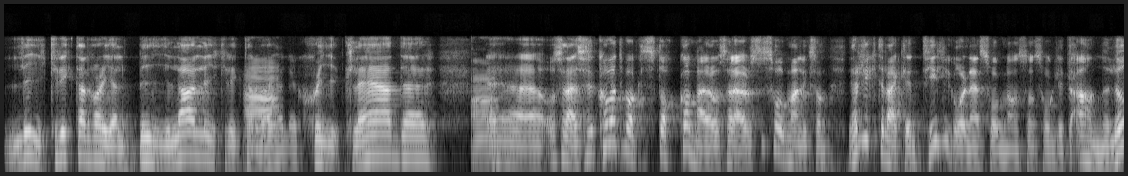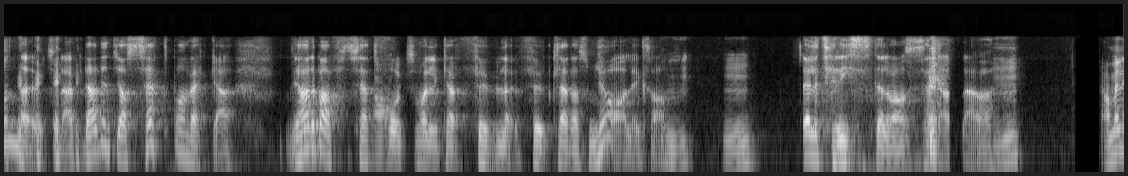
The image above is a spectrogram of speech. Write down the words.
likriktade vad det gäller bilar, likriktade Ja. vad det gäller skidkläder Ja. eh, och sådär. Så kom jag tillbaka till Stockholm här och sådär och så såg man liksom, jag ryckte verkligen till igår när jag såg någon som såg lite annorlunda ut sådär. För det hade inte jag sett på en vecka. Jag hade bara sett Ja. folk som var lika fula, fult klädda som jag liksom. Mm. Mm. Eller trist eller vad man ska säga. Sådär? Mm. Ja, men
